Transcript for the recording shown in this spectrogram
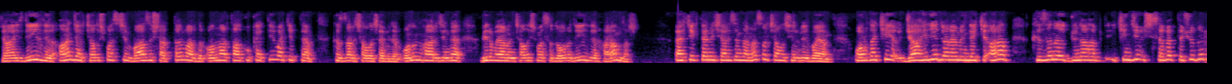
caiz değildir. Ancak çalışması için bazı şartlar vardır. Onlar tahakkuk ettiği vakitte kızları çalışabilir. Onun haricinde bir bayanın çalışması doğru değildir, haramdır. Erkeklerin içerisinde nasıl çalışır bir bayan? Oradaki cahiliye dönemindeki Arap kızını günah ikinci sebep de şudur.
